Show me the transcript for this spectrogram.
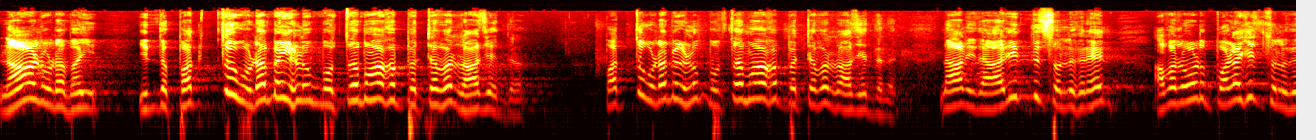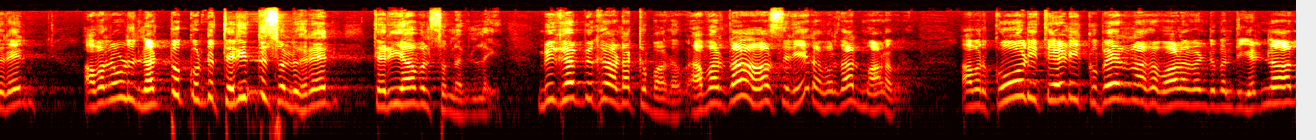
நாடுடைமை இந்த பத்து உடைமைகளும் மொத்தமாக பெற்றவர் ராஜேந்திரன். பத்து உடைமைகளும் மொத்தமாக பெற்றவர் ராஜேந்திரன். நான் இதை அறிந்து சொல்லுகிறேன் அவரோடு பழகி சொல்லுகிறேன் அவரோடு நட்பு கொண்டு தெரிந்து சொல்லுகிறேன் தெரியாமல் சொல்லவில்லை. மிக மிக அடக்கமானவர். அவர்தான் ஆசிரியர் அவர்தான் மாணவர். அவர் கோடி தேடி குபேரனாக வாழ வேண்டும் என்று எண்ணாத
